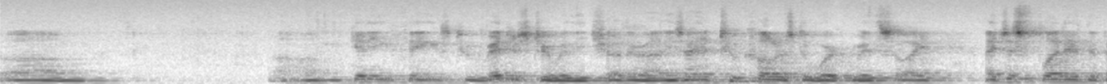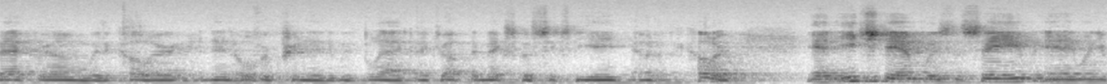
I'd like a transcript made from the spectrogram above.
um, um, getting things to register with each other on these. I had two colors to work with, so I, I just flooded the background with a color and then overprinted it with black. I dropped the Mexico 68 out of the color. And each stamp was the same, and when you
